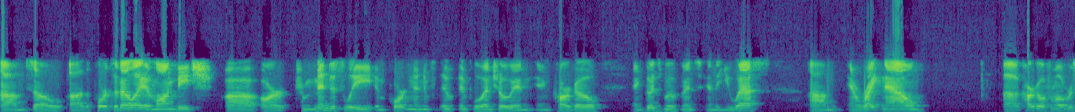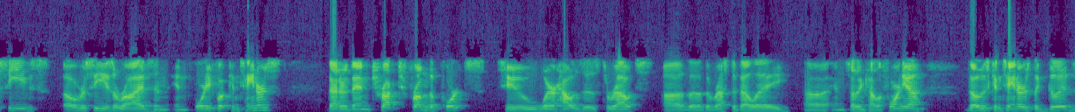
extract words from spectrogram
Um, so uh, the ports of LA and Long Beach uh, are tremendously important and influential in, in, cargo and goods movement in the U.S. Um, and right now, uh, cargo from overseas overseas arrives in, in 40 foot containers that are then trucked from the ports to warehouses throughout uh, the, the rest of LA uh, and Southern California. Those containers, the goods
